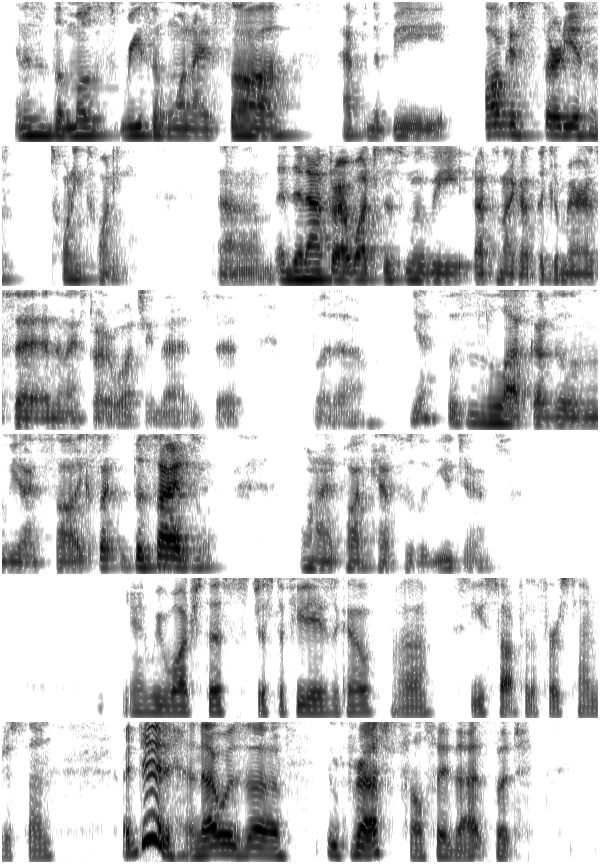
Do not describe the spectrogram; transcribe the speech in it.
and this is the most recent one I saw. Happened to be August thirtieth of twenty twenty, um, and then after I watched this movie, that's when I got the Gamera set, and then I started watching that instead. But um, yeah, so this is the last Godzilla movie I saw, except besides when I podcasted with you, gents. And we watched this just a few days ago. Uh, so you saw it for the first time just then. I did, and I was uh, impressed. I'll say that, but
